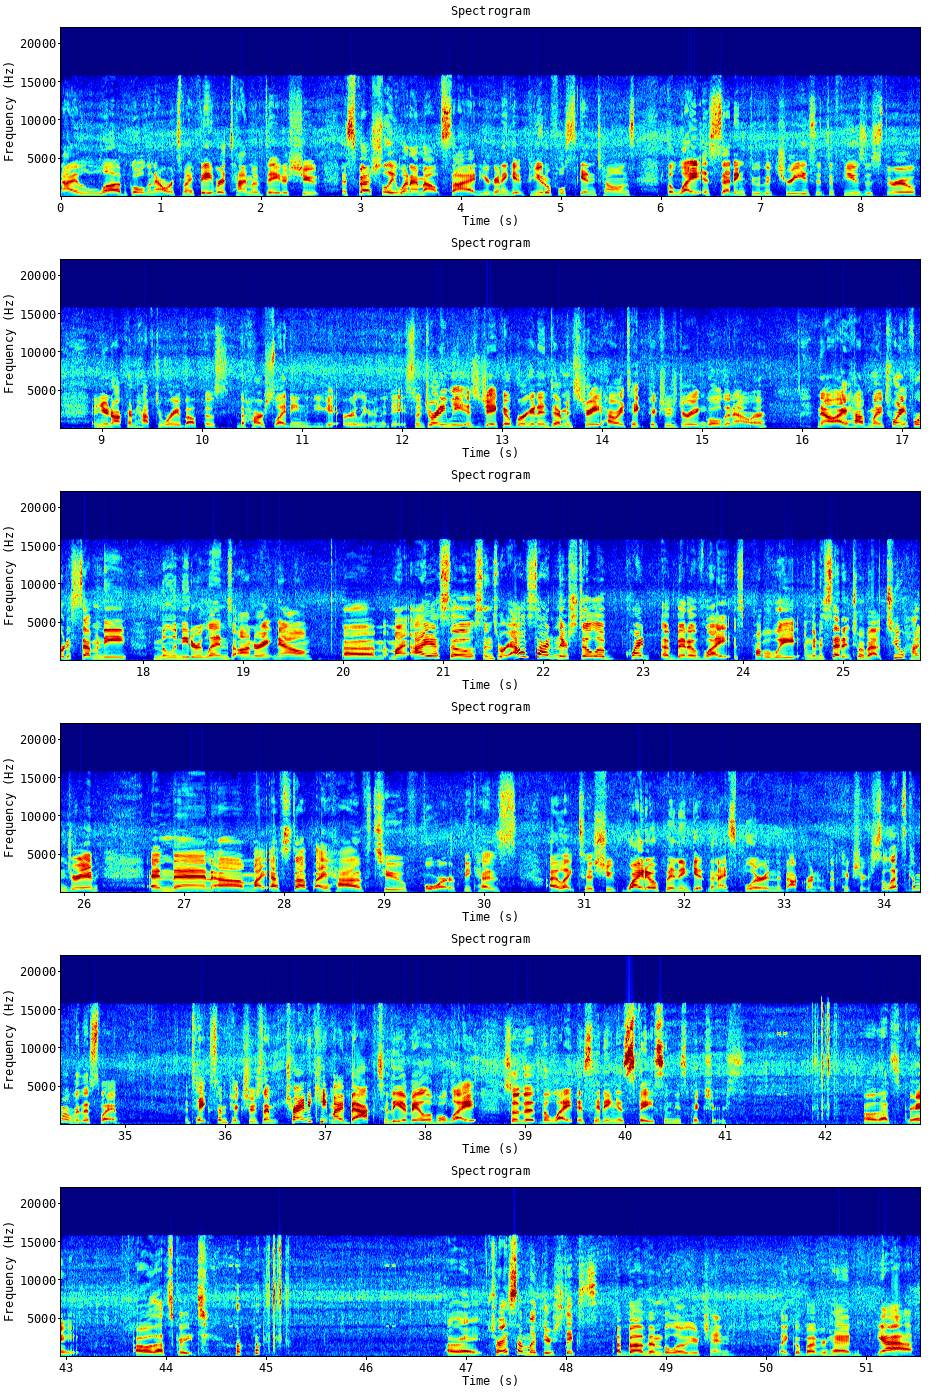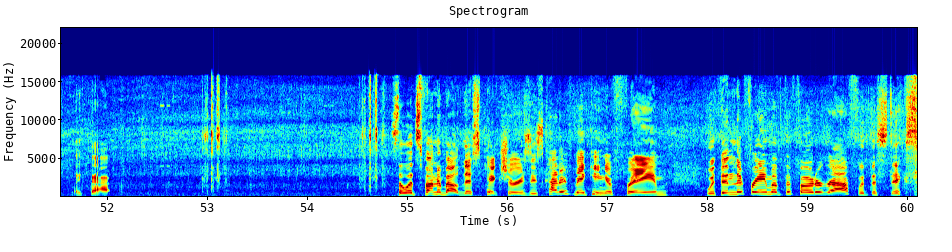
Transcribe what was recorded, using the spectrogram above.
I love golden hour. It's my favorite time of day to shoot, especially when I'm outside. You're gonna get beautiful skin tones. The light is setting through the trees, it diffuses through, and you're not gonna have to worry about those the harsh lighting that you get earlier in the day. So joining me is Jacob. We're gonna demonstrate how I take pictures during golden hour. Now I have my 24 to 70 millimeter lens on right now. Um, my ISO, since we're outside and there's still a, quite a bit of light, is probably, I'm gonna set it to about 200. And then um, my f-stop I have to four because I like to shoot wide open and get the nice blur in the background of the picture. So let's come over this way and take some pictures. I'm trying to keep my back to the available light so that the light is hitting his face in these pictures. Oh, that's great. Oh, that's great too. All right, try some with your sticks above and below your chin, like above your head. Yeah, like that. So what's fun about this picture is he's kind of making a frame within the frame of the photograph with the sticks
